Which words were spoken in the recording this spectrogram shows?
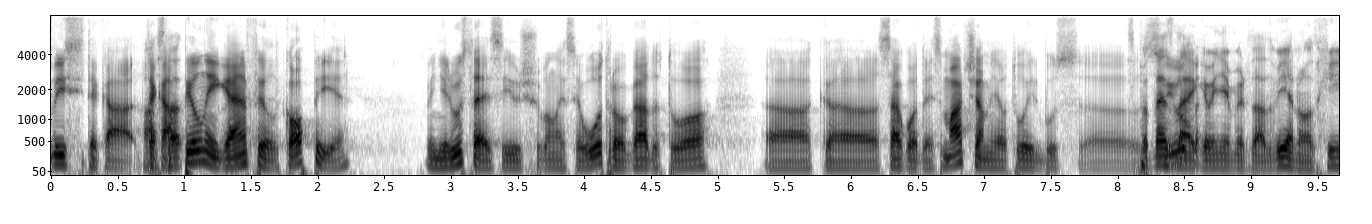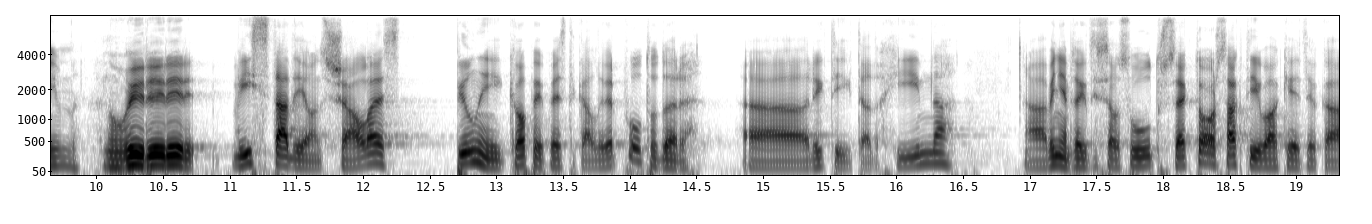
visi tā kā, tā kā pilnīgi Anfield kopija. Viņi ir uztaisījuši, man liekas, otro gadu to, uh, ka sākoties mačam jau tūlīt būs. Uh, Es pat nezināju, ka viņiem ir tāda vienota himna. Nu, ir, ir, ir. Viss stadions šālēs. Pilnīgi kopija pēc tā kā Liverpool to dara. Uh, Riktīgi tāda himna. Uh, viņiem tagad ir savs ultra sektors, aktīvākie kā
